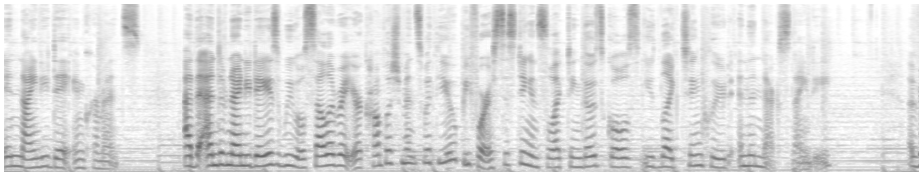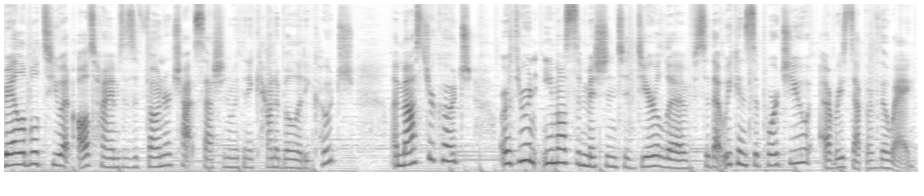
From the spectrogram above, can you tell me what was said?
in 90 day increments. At the end of 90 days, we will celebrate your accomplishments with you before assisting in selecting those goals you'd like to include in the next 90. Available to you at all times is a phone or chat session with an accountability coach, a master coach, or through an email submission to Dear Live so that we can support you every step of the way.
